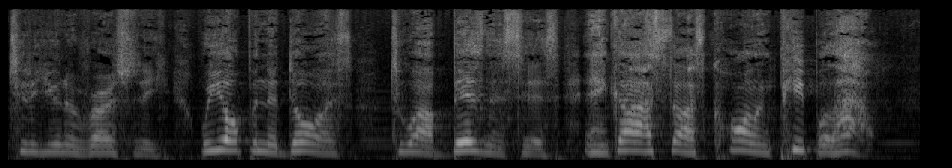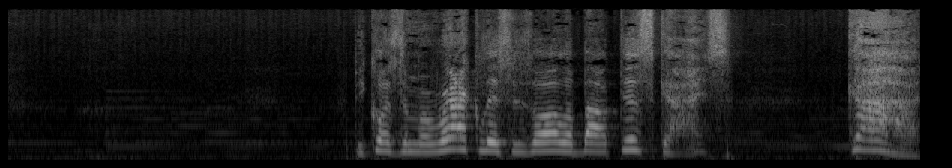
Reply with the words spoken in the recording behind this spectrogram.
to the university, we open the doors to our businesses, and God starts calling people out. Because the miraculous is all about this, guys. God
